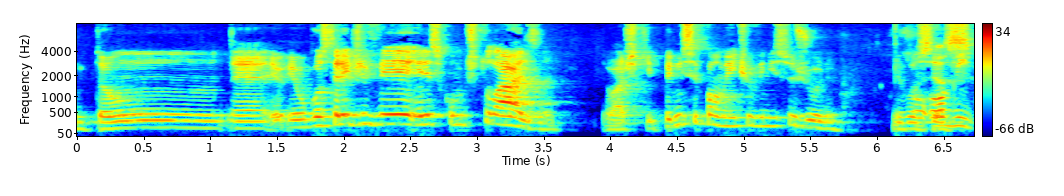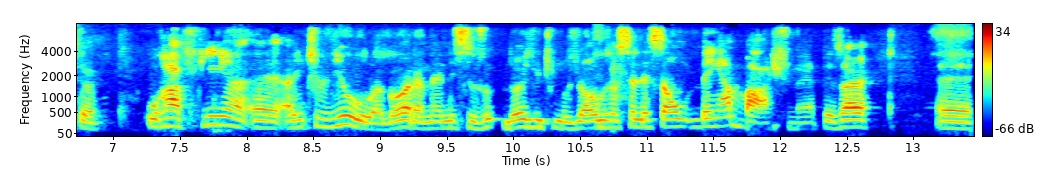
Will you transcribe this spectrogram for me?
Então, é, eu, eu, gostaria de ver eles como titulares, né? Eu acho que principalmente o Vinícius Júnior. E vocês? Ô, ô Vitor, o Rafinha, é, a gente viu agora, né, nesses dois últimos jogos, a seleção bem abaixo, né? Apesar, é,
